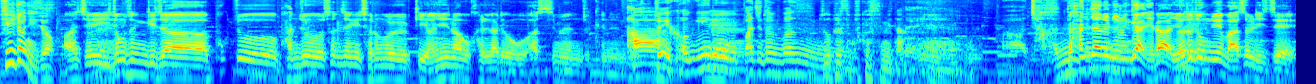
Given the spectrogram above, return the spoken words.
퓨전이죠. 아, 제 네. 이종선 기자 폭주 반주 선생이 저런 걸 이렇게 연인하고 갈 날이 왔으면 좋겠는데. 아, 갑자기 아, 거기로 네. 빠지던 건 저도 그랬으면 좋겠습니다. 네. 예. 아, 잔. 한 잔을 주는 게 아니라 여러 네. 종류의 맛을 이제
